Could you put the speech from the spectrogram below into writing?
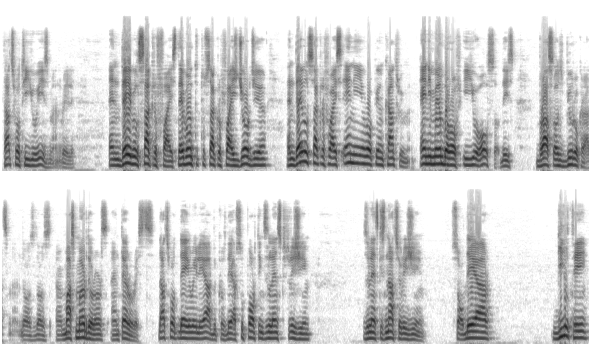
That's what EU is, man, really. And they will sacrifice, they wanted to sacrifice Georgia, and they will sacrifice any European countryman, any member of EU also. These Brussels bureaucrats, man, those those uh, mass murderers and terrorists. That's what they really are because they are supporting Zelensky's regime, Zelensky's Nazi regime. So they are guilty,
